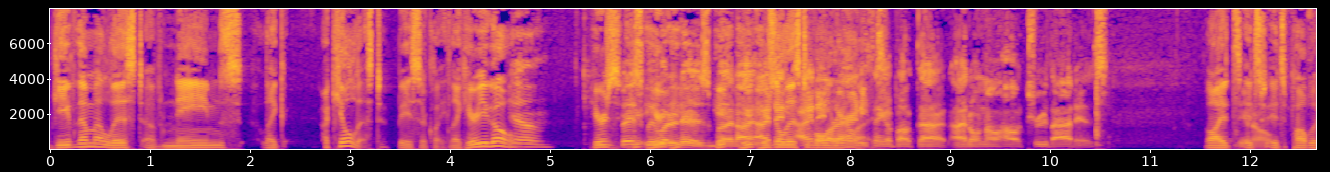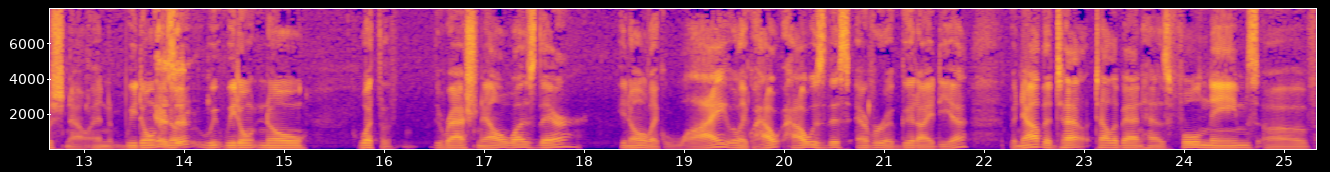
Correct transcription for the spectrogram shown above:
gave them a list of names, like a kill list, basically. Like here you go. yeah, Here's basically here- what it here- is. here- But I, I here's didn't, a list I of all didn't our hear allies. anything about that. I don't know how true that is. Well, it's you it's know. it's published now, and we don't Is know it? we, we don't know what the the rationale was there. You know, like why, like how how was this ever a good idea? But now the ta- Taliban has full names of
